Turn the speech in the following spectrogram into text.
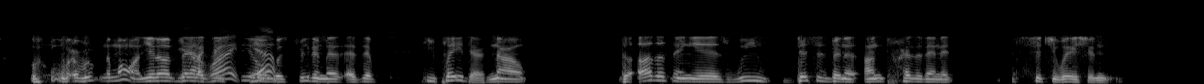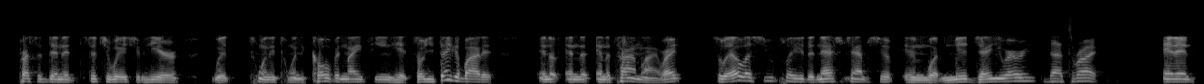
were rooting him on. You know what I'm saying? Yeah, like right, they still yeah. was treating him as, as if he played there. Now, the other thing is we this has been an unprecedented situation, precedented situation here with 2020. COVID 19 hit. So you think about it in a, in the in the timeline, right? So LSU played the national championship in what mid January, that's right and then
